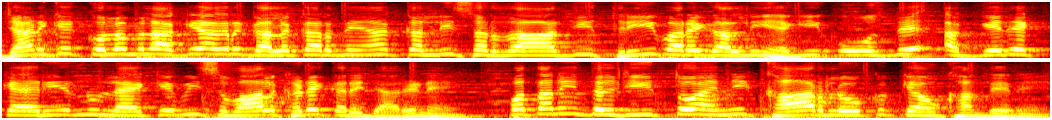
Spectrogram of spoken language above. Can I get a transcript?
ਜਾਣੀ ਕਿ ਕੁੱਲ ਮਿਲਾ ਕੇ ਅਗਰ ਗੱਲ ਕਰਦੇ ਹਾਂ, ਕੱਲੀ ਸਰਦਾਰ ਜੀ 3 ਬਾਰੇ ਗੱਲ ਨਹੀਂ ਹੈਗੀ ਉਸ ਦੇ ਅੱਗੇ ਦੇ ਕੈਰੀਅਰ ਨੂੰ ਲੈ ਕੇ ਵੀ ਸਵਾਲ ਖੜੇ ਕਰੇ ਜਾ ਰਹੇ ਨੇ। ਪਤਾ ਨਹੀਂ ਦਲਜੀਤ ਤੋਂ ਇੰਨੀ ਖਾਰ ਲੋਕ ਕਿਉਂ ਖਾਂਦੇ ਨੇ।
